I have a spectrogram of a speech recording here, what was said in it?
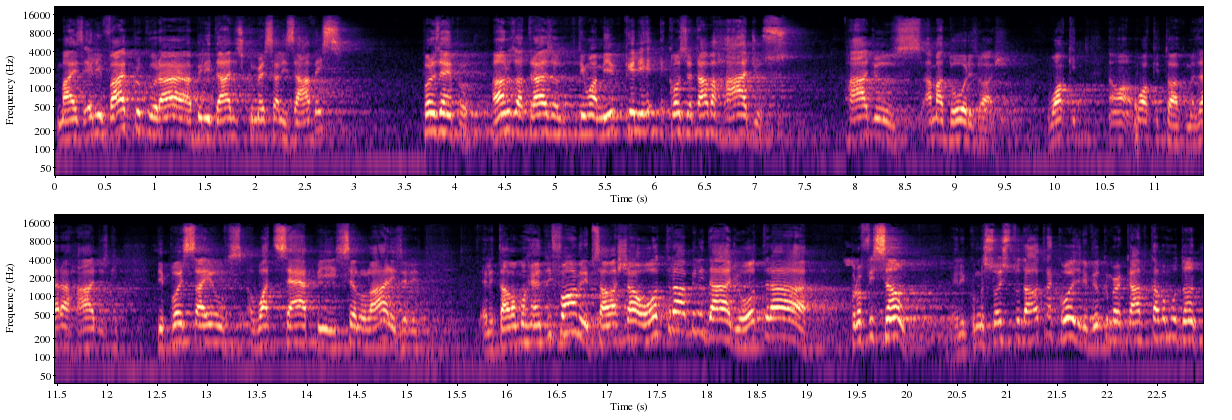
Mas ele vai procurar habilidades comercializáveis. Por exemplo, anos atrás eu tinha um amigo que ele consertava rádios, rádios amadores, eu acho. Walkie, não walkie talk, mas era rádios que depois saiu WhatsApp e celulares, ele ele estava morrendo de fome, ele precisava achar outra habilidade, outra profissão. Ele começou a estudar outra coisa, ele viu que o mercado estava mudando.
